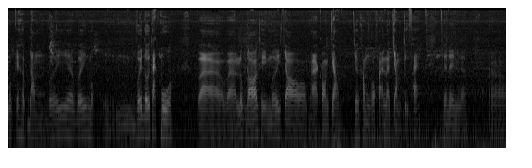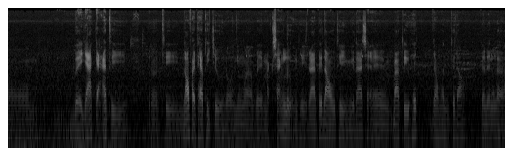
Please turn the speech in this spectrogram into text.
một cái hợp đồng với với một với đối tác mua. Và và lúc đó thì mới cho bà con trồng chứ không có phải là trồng tự phát. Cho nên là uh, về giá cả thì ờ, thì nó phải theo thị trường rồi nhưng mà về mặt sản lượng thì ra tới đâu thì người ta sẽ bao tiêu hết cho mình tới đó. Cho nên là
